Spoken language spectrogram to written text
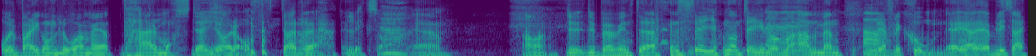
Och varje gång lovar jag mig att det här måste jag göra oftare. Liksom. Eh, Ja, du, du behöver inte säga någonting. Det var Nej. bara allmän Ja. reflektion. Jag, jag, blir så här,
